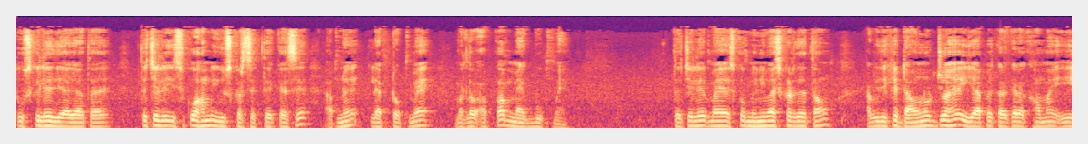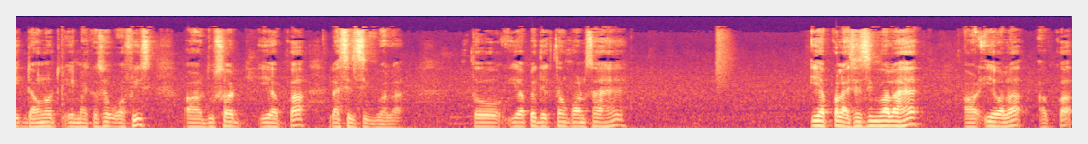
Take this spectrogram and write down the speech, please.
तो उसके लिए दिया जाता है। तो चलिए, इसको हम यूज़ कर सकते हैं कैसे? अपने लैपटॉप में मतलब आपका मैकबुक में। तो चलिए, मैं इसको मिनिमाइज कर देता हूँ। अभी देखिए डाउनलोड जो है, यहाँ पे करके रखा हूँ मैं। एक डाउनलोड ये माइक्रोसॉफ्ट ऑफ़िस और दूसरा ये आपका लाइसेंसिंग वाला। तो यहाँ पे देखता हूँ कौन सा है। ये आपका लाइसेंसिंग वाला है और ये वाला आपका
